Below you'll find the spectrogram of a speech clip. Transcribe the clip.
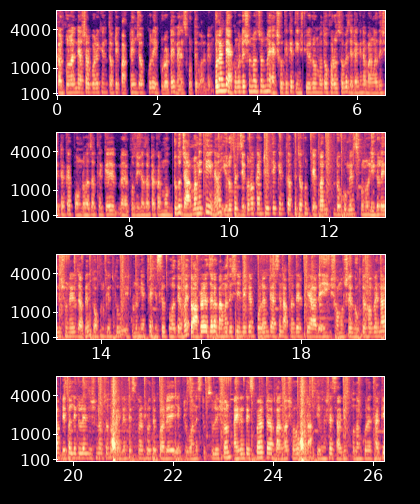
কারণ পোল্যান্ডে আসার পরে কিন্তু আপনি পার্ট টাইম জব করে এই পুরোটাই ম্যানেজ করতে পারবেন। পোল্যান্ডে অ্যাকোমোডেশনের জন্য একশো থেকে তিনশো ইউরোর মতো খরচ হবে, যেটা কিনা বাংলাদেশি টাকায় পনেরো হাজার থেকে পঁচিশ হাজার টাকার মধ্যে। শুধু জার্মানিতেই না ইউরোপের যে কোনো কান্ট্রিতে কিন্তু আপনি যখন পেপার ডকুমেন্টস কোনো লিগালাইজেশনে যাবেন, তখন কিন্তু এগুলো নিয়ে একটা হেসেল পোহাতে হয়। তো আপনারা যারা বাংলাদেশে ইমিগ্রেন্ট পোল্যান্ডে আছেন, আপনাদেরকে আর এই সমস্যায় ভুগতে হবে না। পেপার লিগালাইজেশনের জন্য মাইগ্রেন্ট এক্সপার্ট হতে পারে, একটি one step solution migrant expert Bangla সহ আটটি ভাষায় সার্ভিস প্রদান করে থাকে।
